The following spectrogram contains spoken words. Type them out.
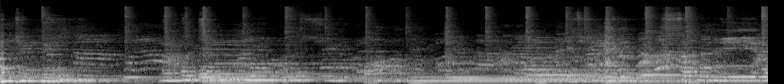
望着你，门外怎么不说话？热恋的心意冷，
